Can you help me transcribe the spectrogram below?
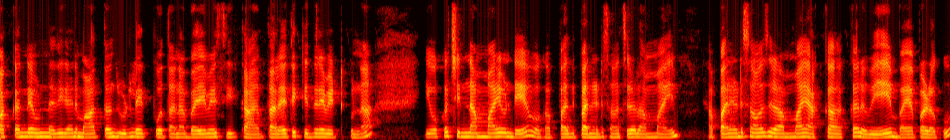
పక్కనే ఉన్నది కానీ మా అత్తని చూడలేకపోతాన్నా భయం వేసి తలైతే కిందనే పెట్టుకున్నా. ఇక ఒక చిన్న అమ్మాయి ఉండే. ఒక 10, 12 సంవత్సరాల అమ్మాయి. ఆ 12 సంవత్సరాల అమ్మాయి "అక్క, అక్క నువ్వేం భయపడకు.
